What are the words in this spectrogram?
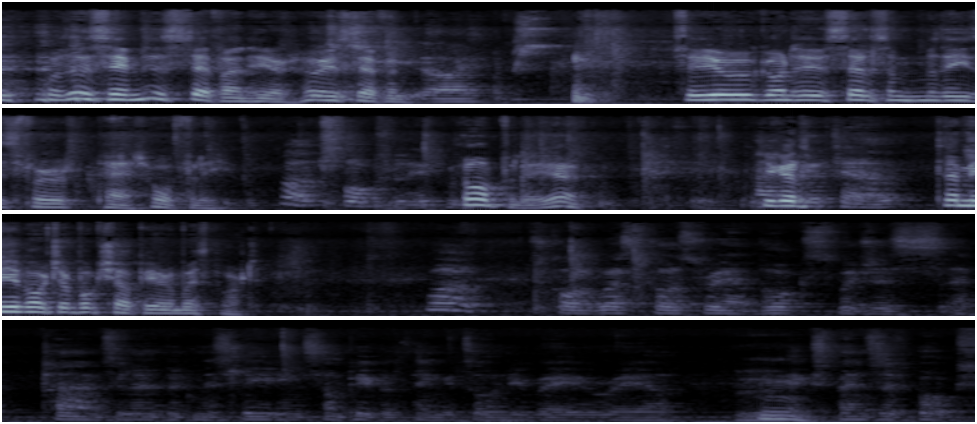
well, this is him. This is Stefan here. Who is Stefan? So you're going to sell some of these for Pat, hopefully. Well, hopefully. Hopefully, yeah. You got- tell. Tell me about your bookshop here in Westport. Well, it's called West Coast Rare Books, which is at times a little bit misleading. Some people think it's only very rare, expensive books,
